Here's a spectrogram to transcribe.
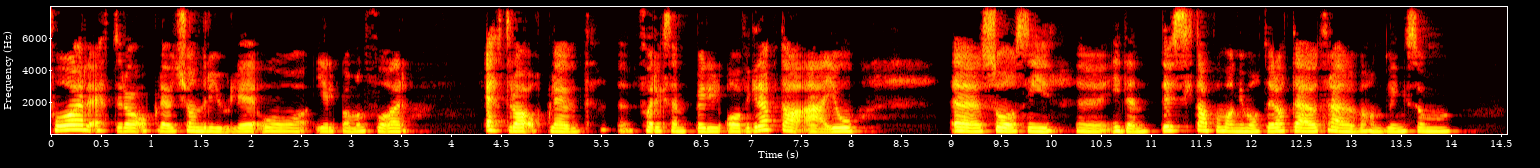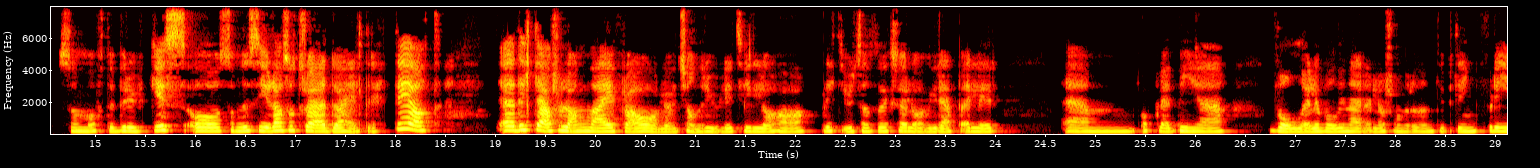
får etter å ha opplevd 22. juli, og hjelpa man får etter å ha opplevd eh, f.eks. overgrep, da er jo så å si eh, identisk da, på mange måter. At det er jo traumebehandling som, som, ofte brukes. Og som du sier, da, så tror jeg du er helt rett i at eh, det ikke er så lang vei fra å ha overlevd 22. juli til å ha blitt utsatt for seksuelle overgrep eller um, opplevd mye vold eller vold i nære relasjoner og den type ting. Fordi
